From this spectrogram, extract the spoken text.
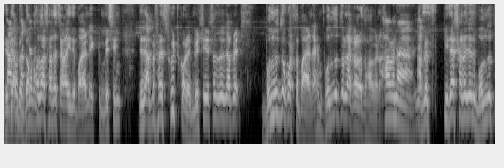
যদি আপনি দক্ষতার সাথে চালাই দিতে পারেন একটু মেশিন যদি আপনার সাথে সুইট করে মেশিনের সাথে যদি আপনি বন্ধুত্ব করতে পারে না। এখন বন্ধুত্ব না করলে তো হবে না। হবে না আপনি পিতার সাথে যদি বন্ধুত্ব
